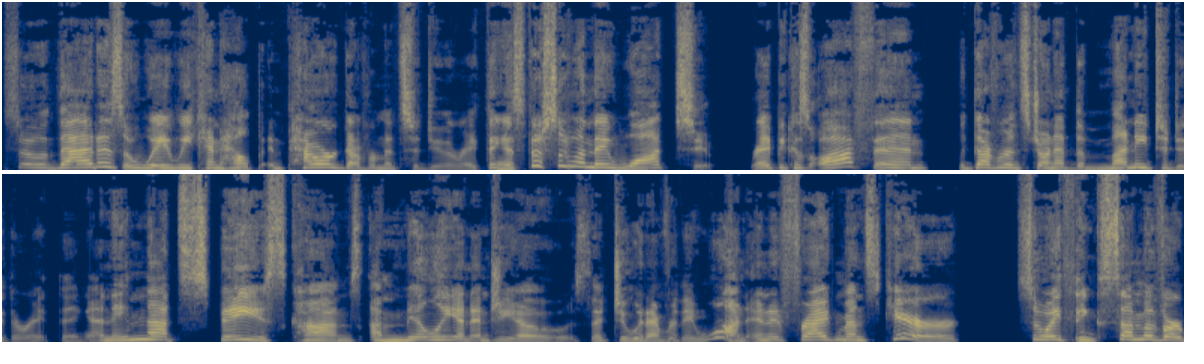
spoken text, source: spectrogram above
So that is a way we can help empower governments to do the right thing, especially when they want to, right? Because often the governments don't have the money to do the right thing. And in that space comes a million NGOs that do whatever they want and it fragments care. So I think some of our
